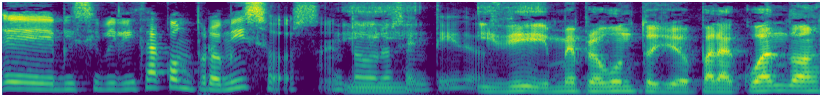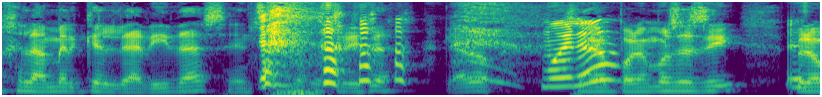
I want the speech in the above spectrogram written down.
eh, visibiliza compromisos en todos los Y- sentidos. Y di, me pregunto yo, ¿para cuándo Angela Merkel de Adidas en claro, Bueno, si lo ponemos así. Pero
